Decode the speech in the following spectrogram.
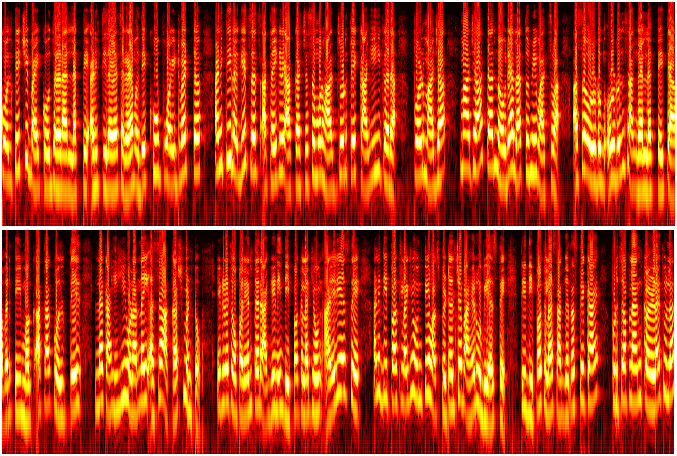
कोलतेची बायको धरडायला लागते आणि तिला या सगळ्यामध्ये खूप वाईट वाटतं. आणि ती लगेचच आता इकडे आकाशच्या समोर हात जोडते काहीही करा पण माझ्या माझ्या त्या नवऱ्याला तुम्ही वाचवा. असं ओरडून ओरडून सांगायला लागते. त्यावरती मग आता कोलतेला काहीही होणार नाही असं आकाश म्हणतो. इकडे तोपर्यंत रागिणी दीपकला घेऊन आलेली असते आणि दीपकला घेऊन ती हॉस्पिटलच्या बाहेर उभी असते. ती दीपकला सांगत असते काय? पुढचा प्लॅन कळलाय तुला?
